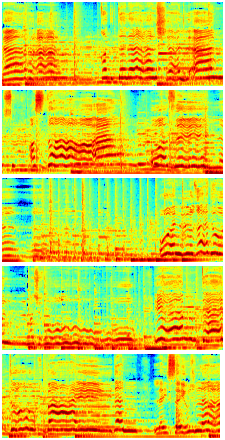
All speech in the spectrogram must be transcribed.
معنى. قد تلاشى الأمس أصداء وظلا والغد المجهول يمتد بعيدا ليس يجلى.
